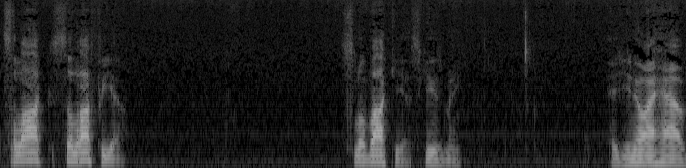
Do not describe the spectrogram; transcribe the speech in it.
Slovak, Slovakia, Slovakia, excuse me. As you know, I have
